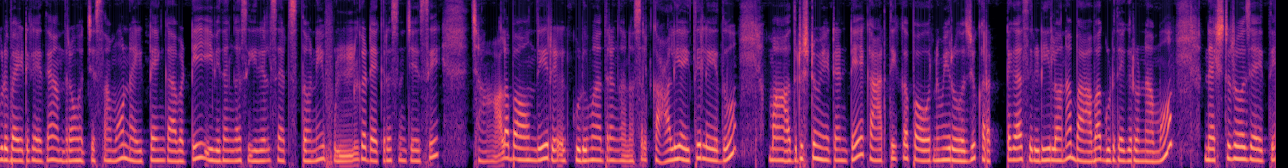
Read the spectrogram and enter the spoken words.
గుడి బయటకు అయితే అందరం వచ్చేస్తాము నైట్ టైం కాబట్టి ఈ విధంగా సీరియల్ సెట్స్తోని ఫుల్గా డెకరేషన్ చేసి చాలా బాగుంది. గుడి మాత్రం కానీ అసలు ఖాళీ అయితే లేదు. మా అదృష్టం ఏంటంటే కార్తీక పౌర్ణమి రోజు కరెక్ట్ కరెక్ట్గా షిరిడీలోన బాబా గుడి దగ్గర ఉన్నాము. నెక్స్ట్ రోజు అయితే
